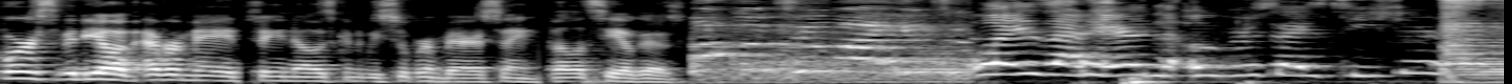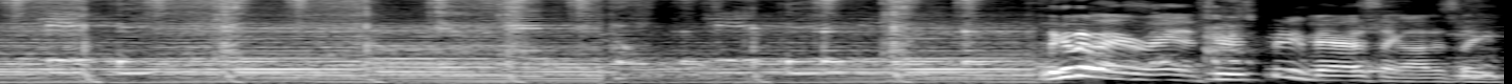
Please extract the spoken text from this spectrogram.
first video I've ever made, so you know it's gonna be super embarrassing. But let's see how it goes. Welcome to my YouTube. what is that hair in the oversized t-shirt? Look at the way I ran, too. It's pretty embarrassing, honestly.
